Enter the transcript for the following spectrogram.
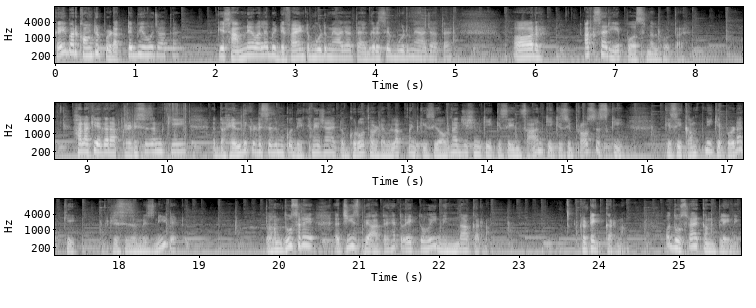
कई बार काउंटर प्रोडक्टिव भी हो जाता है, कि सामने वाला भी डिफाइंट मूड में आ जाता है अग्रेसिव मूड में आ जाता है, और अक्सर ये पर्सनल होता है। हालाँकि अगर आप क्रिटिसिज्म की द हेल्दी क्रिटिसिज्म को देखने जाएँ तो ग्रोथ और डेवलपमेंट किसी ऑर्गेनाइजेशन की, किसी इंसान की, किसी प्रोसेस की, किसी कंपनी के प्रोडक्ट की क्रिटिसिज्म इज़ नीडेड तो हम दूसरे चीज़ पे आते हैं तो एक तो हुई निंदा करना क्रिटिक करना, और दूसरा है कंप्लेनिंग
